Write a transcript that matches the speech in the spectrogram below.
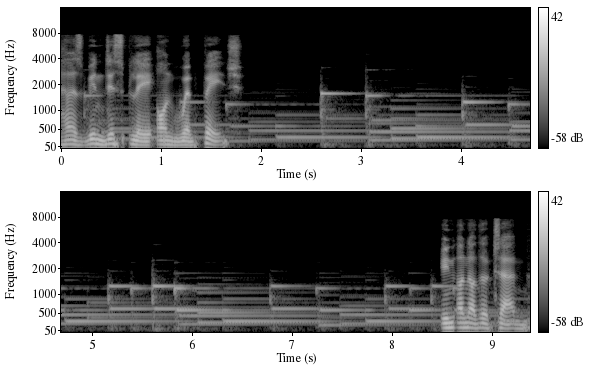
has been displayed on web page. In another tab,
